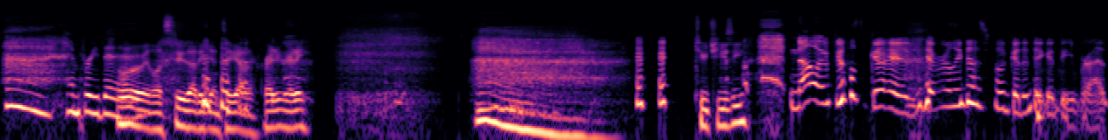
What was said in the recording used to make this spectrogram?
and breathe it in. Wait, wait, let's do that again together. Ready, ready? Too cheesy? No, it feels good. It really does feel good to take a deep breath.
